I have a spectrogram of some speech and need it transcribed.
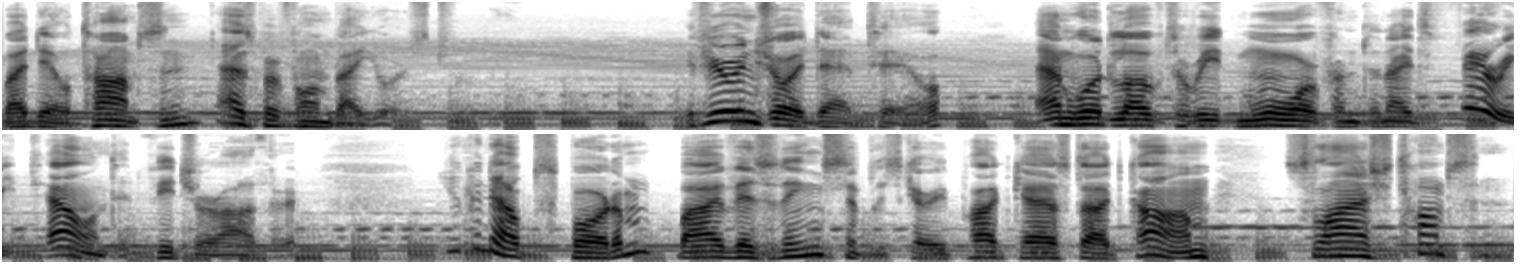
by Dale Thompson, as performed by yours truly. If you enjoyed that tale and would love to read more from tonight's very talented feature author, you can help support him by visiting simplyscarypodcast.com slash Thompson.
